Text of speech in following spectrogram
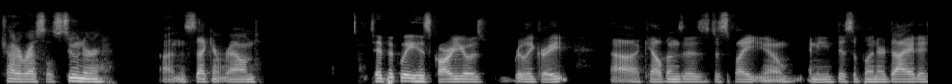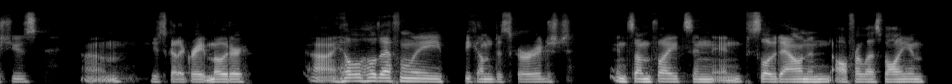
try to wrestle sooner uh, in the second round. Typically, his cardio is really great. Uh, Kelvin's is, despite you know any discipline or diet issues. Um, he's got a great motor. Uh, he'll he'll definitely become discouraged in some fights and and slow down and offer less volume.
